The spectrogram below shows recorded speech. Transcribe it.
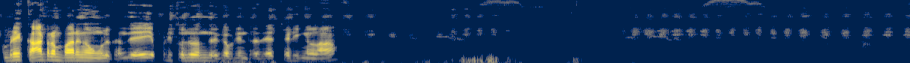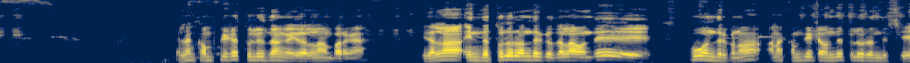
அப்படியே காட்டுறேன் பாருங்கள் உங்களுக்கு வந்து எப்படி துளிர் வந்திருக்கு அப்படின்றது செடிங்கள்லாம். எல்லாம் கம்ப்ளீட்டாக துளிர் தாங்க இதெல்லாம் பாருங்கள் இதெல்லாம் இந்த துளிர் வந்திருக்கிறதெல்லாம் வந்து பூ வந்திருக்கணும். ஆனால் கம்ப்ளீட்டாக வந்து துளிர் வந்துருச்சு.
